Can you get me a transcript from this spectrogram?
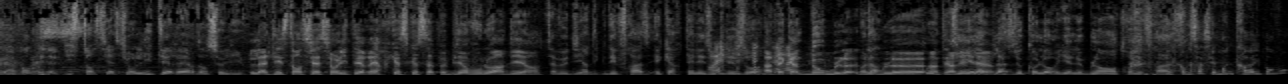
J'ai inventé la distanciation littéraire dans ce livre. La distanciation littéraire, qu'est-ce que ça peut bien vouloir dire? Ça veut dire des phrases écartées les unes des autres. Avec un double, Voilà. double la place de colorier le blanc entre les phrases. Comme ça, c'est moins de travail pour vous?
